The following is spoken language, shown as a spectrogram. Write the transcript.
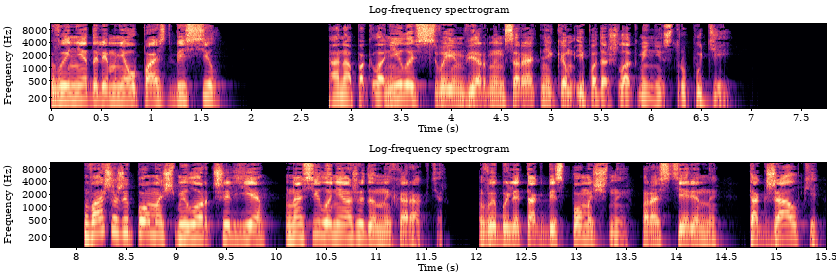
Вы не дали мне упасть без сил». Она поклонилась своим верным соратникам и подошла к министру путей. «Ваша же помощь, милорд Шелье, носила неожиданный характер. Вы были так беспомощны, растеряны, так жалки.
